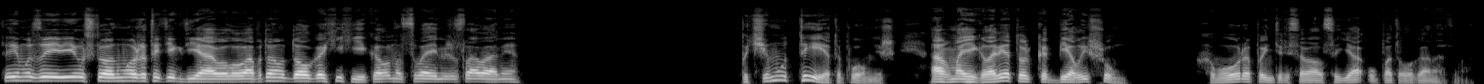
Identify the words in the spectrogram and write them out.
Ты ему заявил, что он может идти к дьяволу, а потом долго хихикал над своими же словами. «Почему ты это помнишь, а в моей голове только белый шум?» Хмуро поинтересовался я у патологоанатома.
